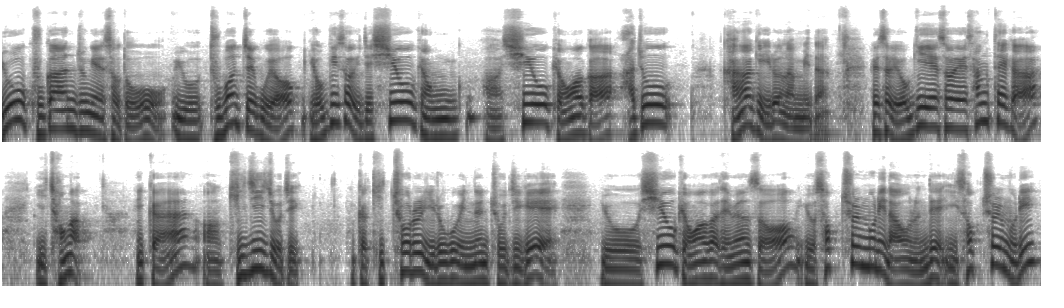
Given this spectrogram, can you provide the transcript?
요 구간 중에서도 요 두 번째 구역, 여기서 이제 시효 경, 어, 시효 경화가 아주 강하게 일어납니다. 그래서 여기에서의 상태가 이 정합, 그러니까 어, 기지 조직, 그러니까 기초를 이루고 있는 조직에 요 시효 경화가 되면서 요 석출물이 나오는데 이 석출물이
